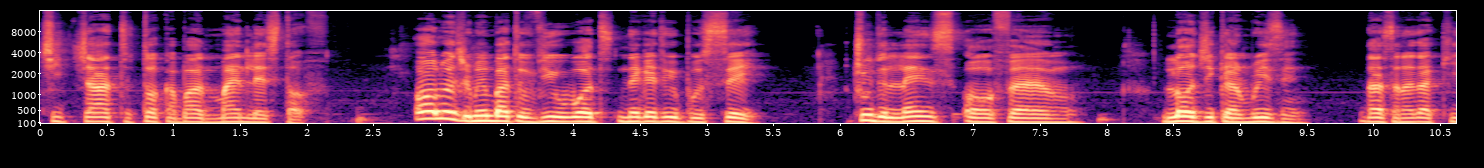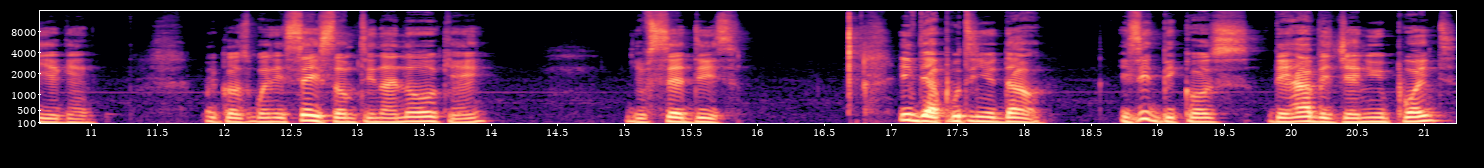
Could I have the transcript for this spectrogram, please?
chit chat to talk about mindless stuff. Always remember to view what negative people say through the lens of um, logic and reason. That's another key again. Because when they say something, I know, okay, you've said this. If they are putting you down, is it because they have a genuine point?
